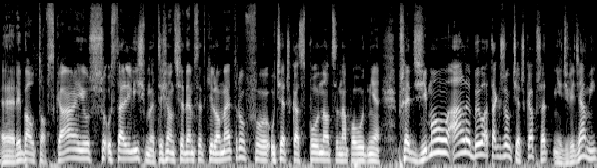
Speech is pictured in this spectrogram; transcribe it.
e, Rybałtowska. Już ustaliliśmy 1700 kilometrów, ucieczka z północy na południe przed zimą, ale była także ucieczka przed niedźwiedziami.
